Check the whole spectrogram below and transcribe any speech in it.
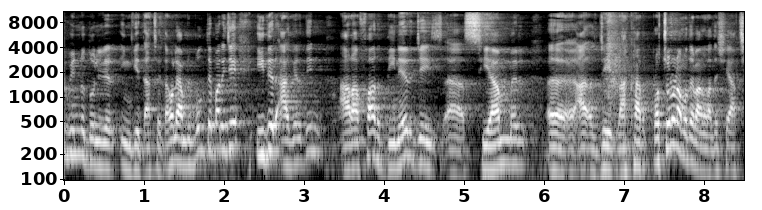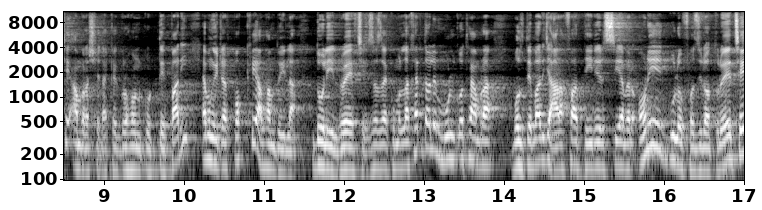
বিভিন্ন দলিলের ইঙ্গিত আছে। তাহলে আমরা বলতে পারি যে ঈদের আগের দিন আরাফার দিনের যেই সিয়ামের যে রাখার প্রচলন আমাদের বাংলাদেশে আছে, আমরা সেটাকে গ্রহণ করতে পারি এবং এটার পক্ষে আলহামদুলিল্লাহ দলিল রয়েছে। জাজাকুমুল্লাহ খান তাহলে মূল কথা আমরা বলতে পারি যে আরাফার দিনের সিয়ামের অনেকগুলো ফজিলত রয়েছে।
